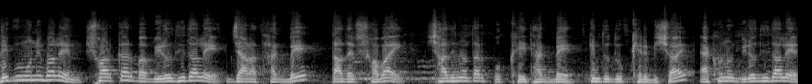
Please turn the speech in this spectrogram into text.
দীপুমণি বলেন সরকার বা বিরোধী দলে যারা থাকবে তাদের সবাই স্বাধীনতার পক্ষেই থাকবে। কিন্তু দুঃখের বিষয় এখনও বিরোধী দলের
